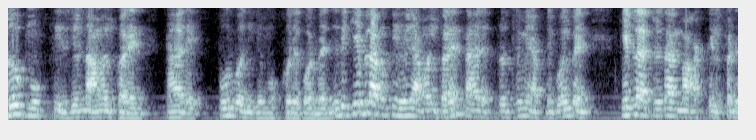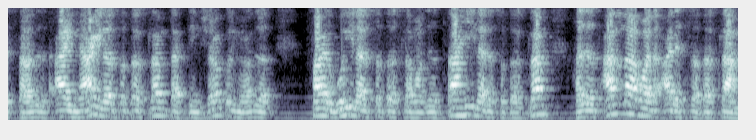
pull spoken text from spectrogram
রোগ মুক্তির জন্য আমল করেন, তাহলে পূর্ব দিকে মুখ করে করবেন যদি কেবলামুখী হয়ে আমল করেন, তাহলে প্রথমে আপনি বলবেন কেবলা প্রধান মাহাক্কিল ফেরেস্তা হযরত আইনা ইলাসাল্লাম তার তিন সহকর্মী ফারবুইল আলাইসালাম হজরত তাহিল হজরত আল্লাহ আলাইসালাম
